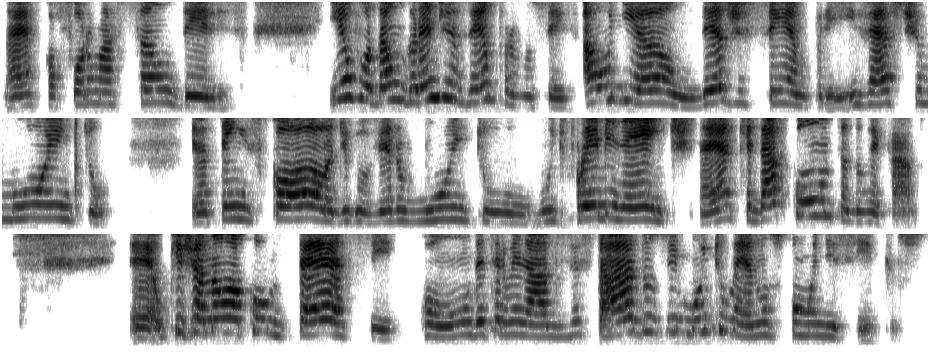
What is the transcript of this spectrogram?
né? Com a formação deles. E eu vou dar um grande exemplo para vocês. A União, desde sempre, investe muito. Ela tem escola de governo muito, muito proeminente, né? Que dá conta do recado. É, o que já não acontece com determinados estados e muito menos com municípios.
